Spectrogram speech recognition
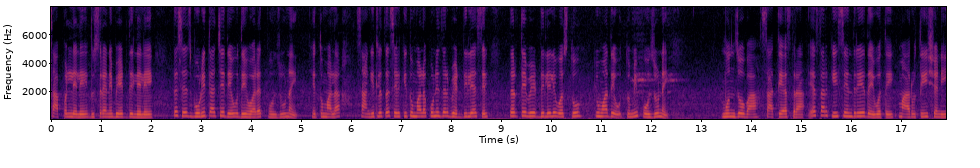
सापडलेले दुसऱ्याने भेट दिलेले तसेच बुडिताचे देव देवाऱ्यात पुंजू नये. हे तुम्हाला सांगितलंच असेल की तुम्हाला कोणी जर भेट दिली असेल तर ते भेट दिलेली वस्तू किंवा देव तुम्ही पोजू नये. मुंजोबा साते अस्त्रा यासारखी सेंद्रिय दैवते मारुती शनी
